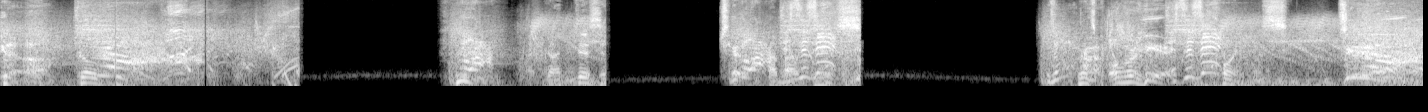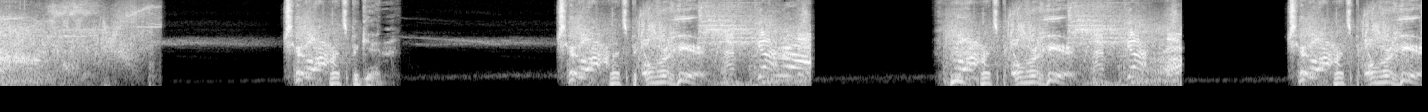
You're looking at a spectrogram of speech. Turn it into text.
Goku. I got this. How about This is this? Let's over here. This is it. Pointless. Let's begin. Let's be over here. I've got Let's be over here. I've got this! Let's over here.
